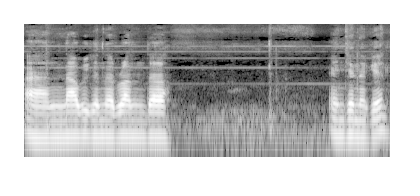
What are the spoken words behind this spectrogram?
And now we're gonna run the engine again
